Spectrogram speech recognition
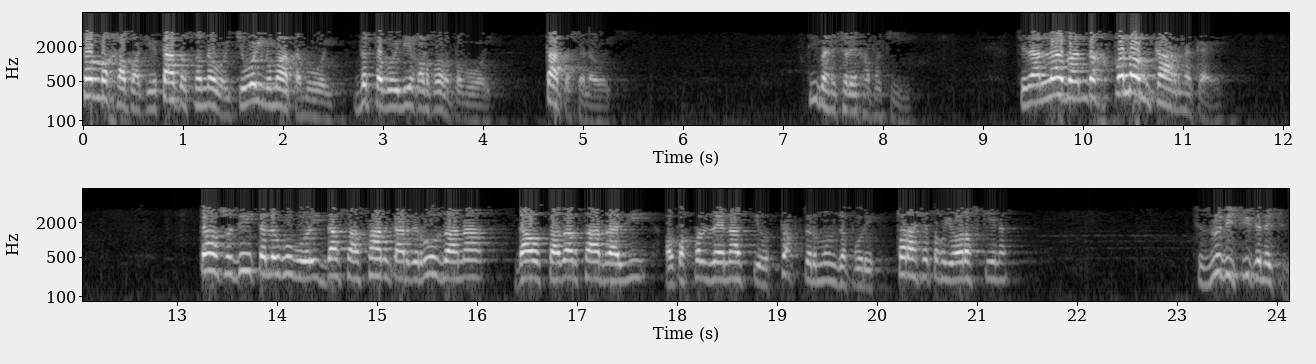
تم خپه کې تا ته سن وای چې وای نو ما ته وای د ته وای دی خرڅور ته وای تا ته سن وای دی باندې سره خپه کی چې الله بنده خپل کار نه کوي تاسو دې ته لګو ګوري دا آسان کار دی روزانه دا استادار سار راځي او په خپل ځای ناشتي او تک تر مونږ پوري تراشه ته یو رس کینه چې زړه دې شي کنه شي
